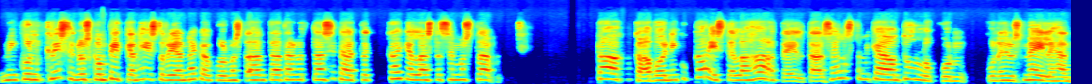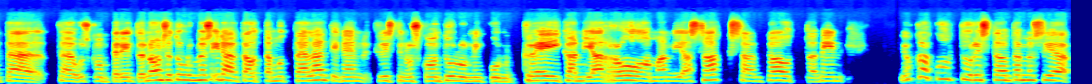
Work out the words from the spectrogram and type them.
niin kuin kristinuskon pitkän historian näkökulmastahan tämä tarkoittaa sitä, että kaikenlaista semmoista taakkaa voi niin kuin karistella harteiltaan. Sellaista, mikä on tullut, kun, kun esimerkiksi meillähän tämä, tämä uskonperintö, no on se tullut myös idän kautta, mutta tämä läntinen kristinusko on tullut niin kuin Kreikan ja Rooman ja Saksan kautta, niin joka kulttuurista on tämmöisiä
